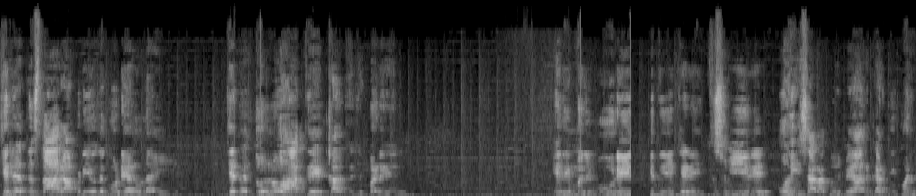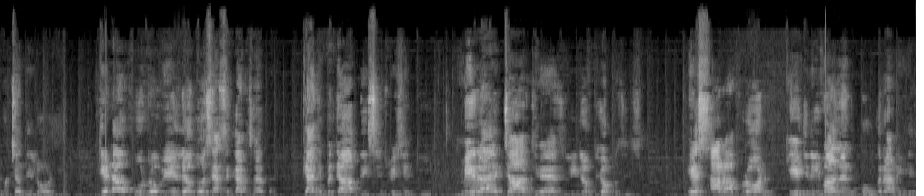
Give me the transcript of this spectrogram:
ਜਿਹਨੇ ਦਸਤਾਰ ਆਪਣੀ ਉਹਦੇ ਗੋਡਿਆਂ ਨੂੰ ਲਾਈ, ਜਿਹਦੇ ਦੋਨੋਂ ਹੱਥ ਇੱਕ ਹੱਥ 'ਚ ਪੜੇ ਇਹਦੀ ਮਜਬੂਰੀ ਦੀ ਜਿਹੜੀ ਤਸਵੀਰ ਹੈ, ਉਹੀ ਸਾਰਾ ਕੁਝ ਬਿਆਨ ਕਰਦੀ ਕੋਈ ਪੁੱਛਣ ਦੀ ਲੋੜ ਨਹੀਂ। ਜਿਹੜਾ ਉਹ ਫੋਟੋ ਵੇਖ ਲਿਓ ਤੋਂ ਅਸੈਸ ਕਰ ਸਕਦਾ ਕਿ ਅੱਜ ਪੰਜਾਬ ਦੀ ਸਿਚੁਏਸ਼ਨ ਕੀ ਹੈ। ਮੇਰਾ ਇਹ ਚਾਰਜ ਹੈ ਲੀਡਰ ਆਫ ਦੀ ਆਪੋਜੀਸ਼ਨ ਇਹ ਸਾਰਾ ਫਰਾਡ ਕੇਜਰੀਵਾਲ ਐਂਡ ਕੋਕਰਾਰੀ ਹੈ।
